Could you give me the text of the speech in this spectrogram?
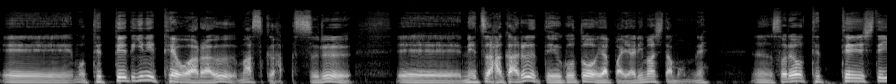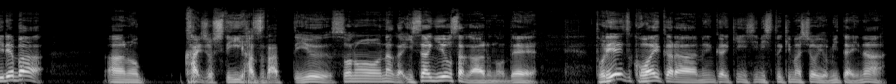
えー、もう徹底的に手を洗う、マスクする、えー、熱測るっていうことをやっぱやりましたもんね。うん、それを徹底していれば、あの、解除していいはずだっていう、そのなんか潔さがあるので、とりあえず怖いから面会禁止にしときましょうよみたいな、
